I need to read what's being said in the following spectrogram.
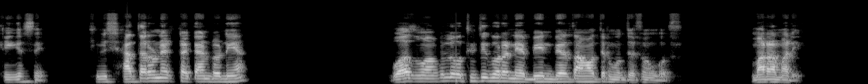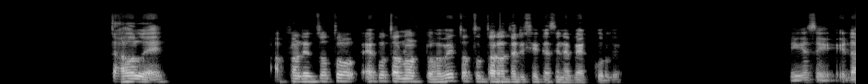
ঠিক আছে? কিন্তু সাধারণ একটা কাণ্ড নিয়া ওয়াজ মাহফিলে অতিথি করে নিয়ে বিএনপি আর জামাতের মধ্যে সংঘর্ষ। মারামারি। তাহলে আপনাদের যত একতা নষ্ট হবে তত তাড়াতাড়ি শেখ হাসিনা ব্যাক করবে। ঠিক আছে? এটা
